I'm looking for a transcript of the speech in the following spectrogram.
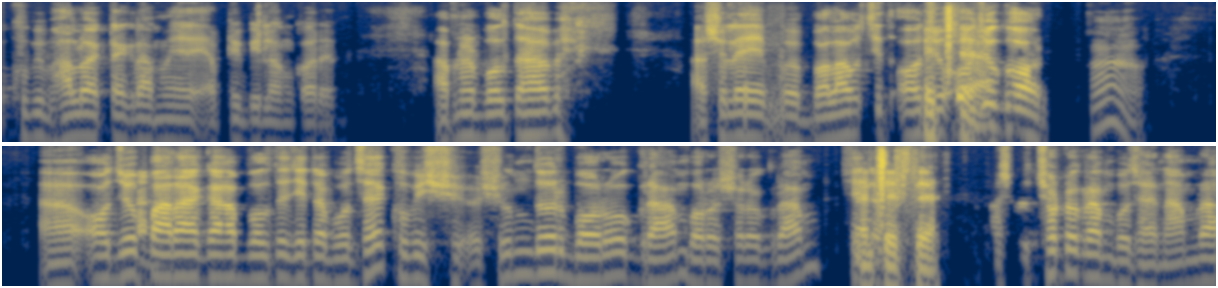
খুবই ভালো একটা গ্রামে আপনি বিলং করেন। আপনার বলতে হবে আসলে বলা উচিত অজ আচ্ছা। অজগর, হ্যাঁ। অজপাড়া গা বলতে যেটা বোঝায় খুবই সুন্দর বড় গ্রাম, বড় সড়ো গ্রাম আচ্ছা, আচ্ছা। আসলে ছোট গ্রাম বোঝায় না। আমরা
